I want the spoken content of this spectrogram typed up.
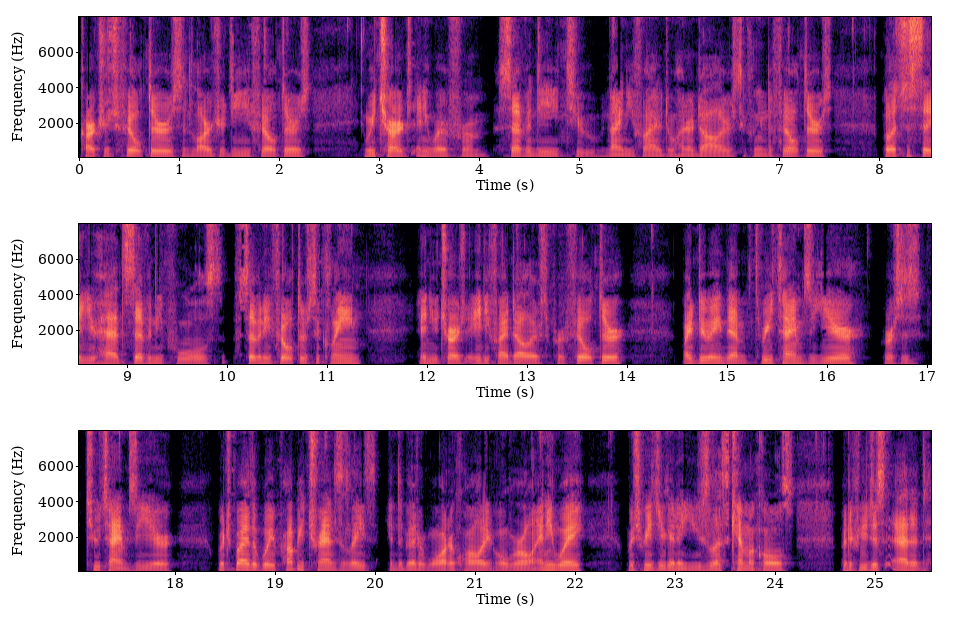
cartridge filters and larger DE filters. we charge anywhere from 70 to 95 to $100 to clean the filters. But let's just say you had 70 pools, 70 filters to clean, and you charge $85 per filter. By doing them three times a year versus two times a year, which by the way probably translates into better water quality overall anyway, which means you're going to use less chemicals. But if you just added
